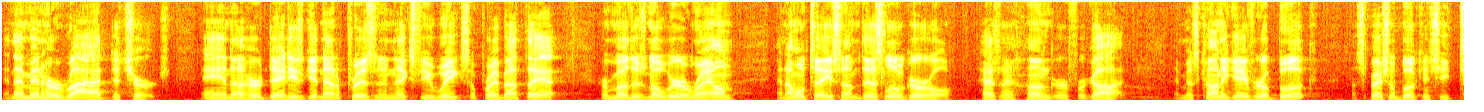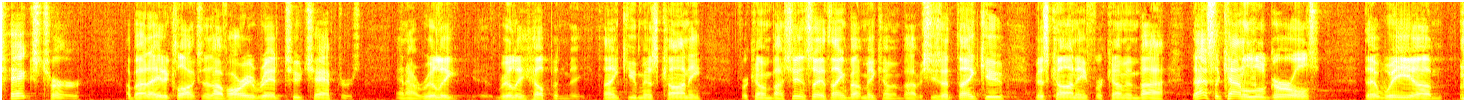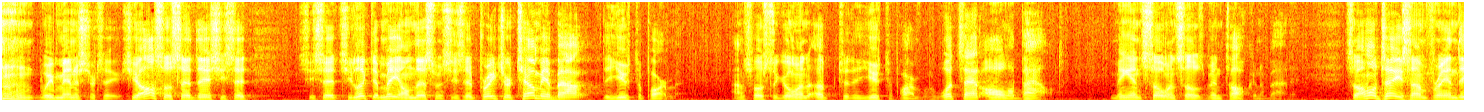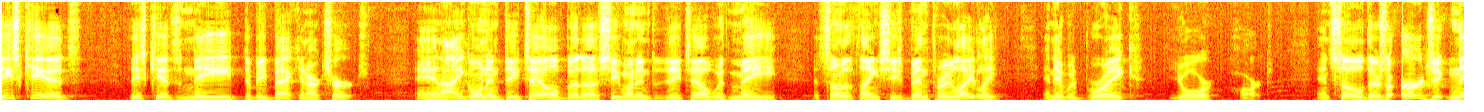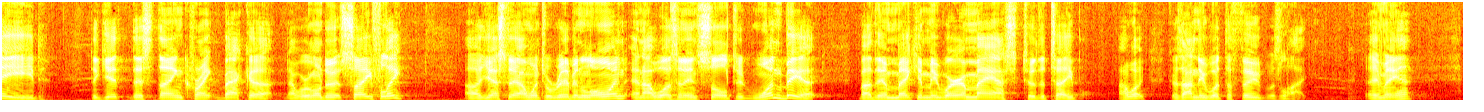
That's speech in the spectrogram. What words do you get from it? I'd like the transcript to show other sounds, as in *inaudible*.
And that meant her ride to church. And uh, her daddy's getting out of prison in the next few weeks. I'll pray about that. Her mother's nowhere around. And I'm going to tell you something. This little girl has a hunger for God. And Miss Connie gave her a book, a special book, and she texted her about 8 o'clock says, I've already read two chapters, and I really, really helping me. Thank you, Miss Connie, for coming by. She didn't say a thing about me coming by, but she said, Thank you, Miss Connie, for coming by. That's the kind of little girls that we, um, *clears throat* we minister to. She also said this. She said, she said, she looked at me on this one. She said, Preacher, tell me about the youth department. I'm supposed to go in up to the youth department. What's that all about? Me and so and so's been talking about it. So I'm going to tell you something, friend. These kids, these kids need to be back in our church. And I ain't going in detail, but uh, she went into detail with me at some of the things she's been through lately, and it would break your heart. And so there's an urgent need to get this thing cranked back up. Now, we're going to do it safely. Uh, yesterday, I went to Rib and Loin, and I wasn't insulted one bit by them making me wear a mask to the table. I Because I, knew what the food was like. Amen?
